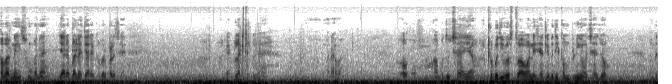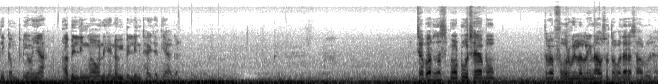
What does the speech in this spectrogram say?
ખબર નહીં શું બને. જ્યારે બને ત્યારે ખબર પડશે. કંઈક લખેલું છે બરાબર. ઓહો આ બધું છે અહીંયા. આટલું બધી વસ્તુ આવવાની છે. એટલી બધી કંપનીઓ છે જો. આ બધી કંપનીઓ અહીંયા આ બિલ્ડિંગમાં આવવાની છે નવી બિલ્ડિંગ થાય છે ત્યાં આગળ. જબરદસ્ત મોટું છે, બહુ તમે ફોર વ્હીલર લઈને આવશો તો વધારે સારું છે.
